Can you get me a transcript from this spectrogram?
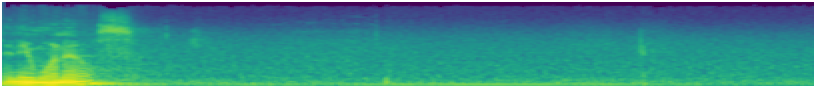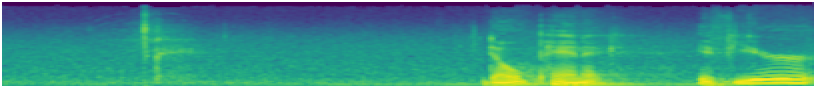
Anyone else? Don't panic. If you're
